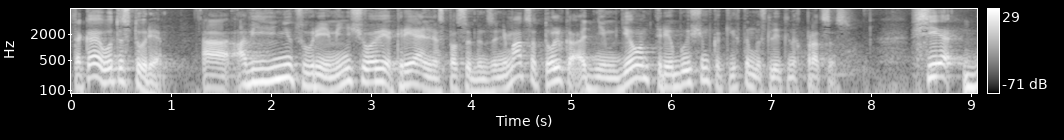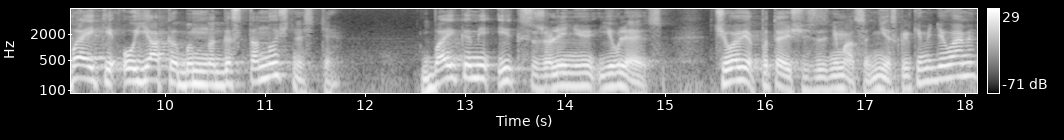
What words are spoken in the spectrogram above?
Такая вот история. А, а в единицу времени человек реально способен заниматься только одним делом, требующим каких-то мыслительных процессов. Все байки о якобы многостаночности байками и, к сожалению, являются. Человек, пытающийся заниматься несколькими делами,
